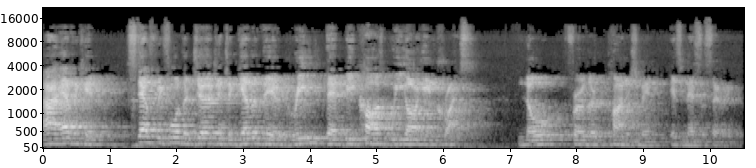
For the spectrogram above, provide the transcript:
Our advocate steps before the judge and together they agree that because we are in Christ, no further punishment is necessary.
